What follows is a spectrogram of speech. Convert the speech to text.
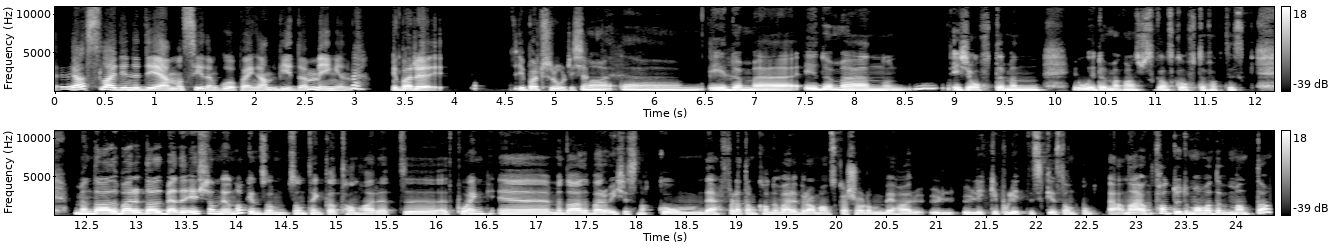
eh, ja, slide inn i DM og si de gode poengene. Vi dømmer ingen, vi. Jeg bare, jeg bare tror det ikke. Nei, det, jeg dømmer, jeg dømmer ikke ofte, men jo, jeg dømmer ganske, ganske ofte, faktisk. Men da er det bare, da er det bedre. Jeg kjenner jo noen som, som tenker at han har et, et poeng, eh, men da er det bare å ikke snakke om det, for de kan jo være bra mennesker selv om vi har ulike politiske standpunkt. Ja, nei, jeg fant ut om han var dement da.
